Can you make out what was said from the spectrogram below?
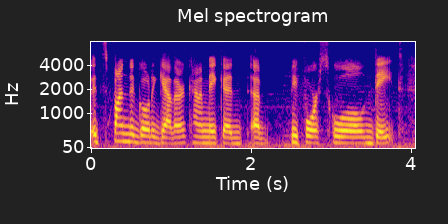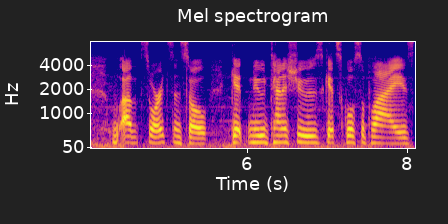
It's fun to go together, kind of make a, a before school date of sorts, and so get new tennis shoes, get school supplies.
